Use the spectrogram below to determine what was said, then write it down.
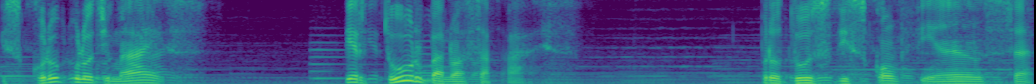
escrúpulo demais perturba a nossa paz, produz desconfiança,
